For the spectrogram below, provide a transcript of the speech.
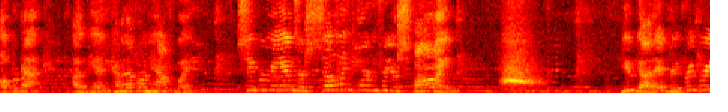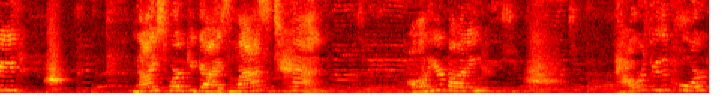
upper back. Again, coming up on halfway. Supermans are so important for your spine. You got it. Breathe, breathe, breathe. Nice work, you guys. Last 10. Honor your body. Power through the core.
